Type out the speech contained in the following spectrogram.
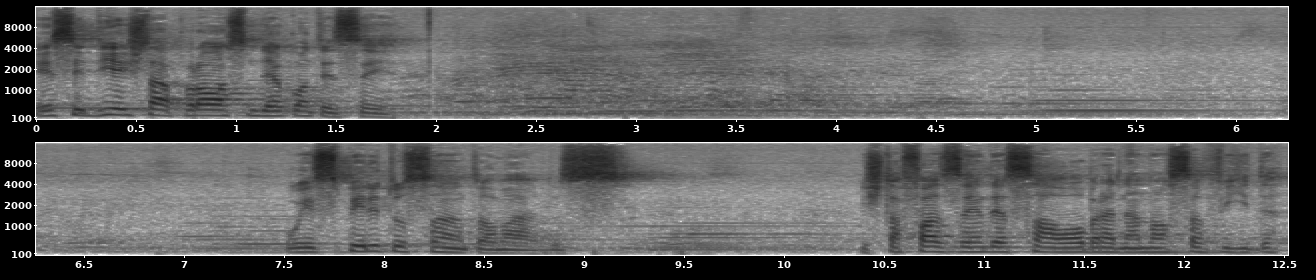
Esse dia está próximo de acontecer. O Espírito Santo, amados, está fazendo essa obra na nossa vida.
